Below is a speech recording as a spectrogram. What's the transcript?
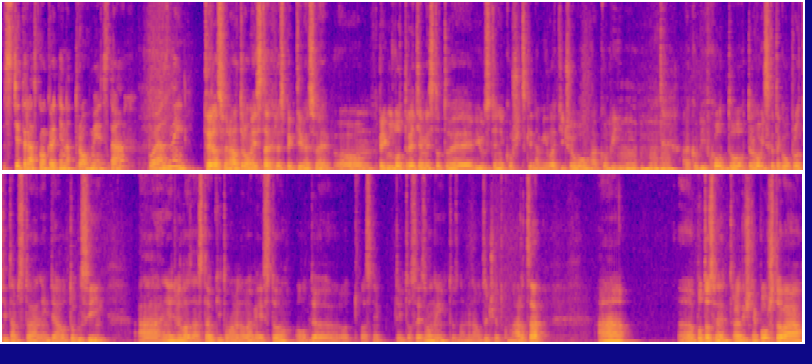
ste teraz konkrétne na troch miestach pojazdní? Teraz sme na troch miestach, respektíve sme, um, pribudlo tretie miesto, to je vyústenie Košické na Miletičovú, akoby, mm-hmm. akoby vchod do trhoviska, tak oproti tam stoja niekde autobusy a hneď vedľa zastavky to máme nové miesto od, od vlastne tejto sezóny, to znamená od začiatku marca. A e, potom sme tradične poštová, e,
